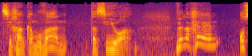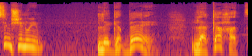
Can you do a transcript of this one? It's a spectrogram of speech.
צריכה כמובן את הסיוע. ולכן עושים שינויים. לגבי לקחת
